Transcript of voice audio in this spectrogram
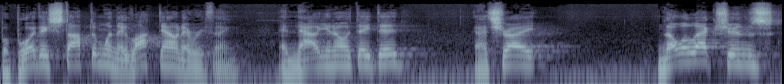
But boy, they stopped them when they locked down everything. And now you know what they did? That's right. No elections.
